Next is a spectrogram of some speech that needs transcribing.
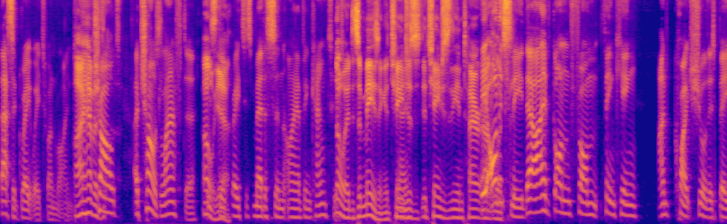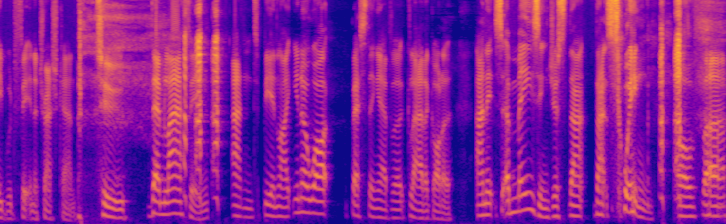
that's a great way to unwind. I have a child, a child's laughter Oh, is yeah. the greatest medicine I have encountered. No, it's amazing. It changes. It changes the entire. It, honestly, that I've gone from thinking I'm quite sure this baby would fit in a trash can to them laughing and being like, you know what, best thing ever. Glad I got her. And it's amazing just that that swing of uh,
